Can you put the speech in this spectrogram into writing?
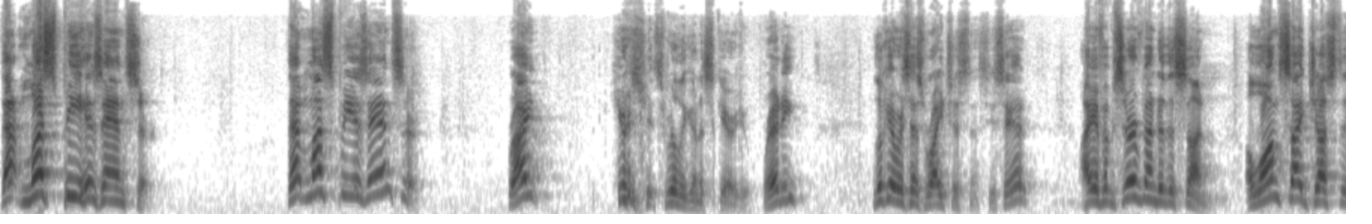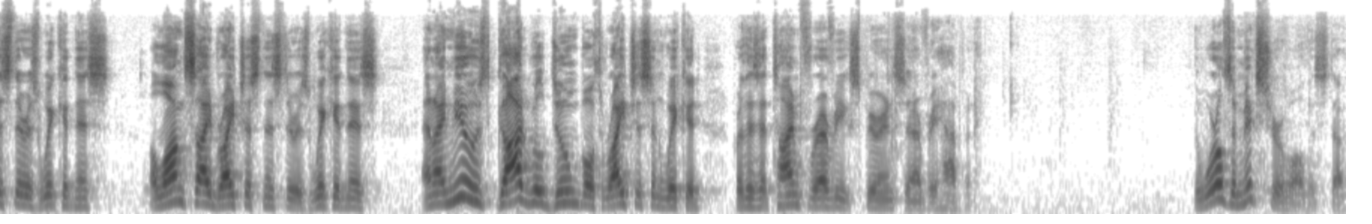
That must be his answer. That must be his answer, right? Here's, it's really going to scare you. Ready? Look at where it says righteousness. You see it? I have observed under the sun Alongside justice, there is wickedness. Alongside righteousness, there is wickedness. And I mused, God will doom both righteous and wicked, for there's a time for every experience and every happening. The world's a mixture of all this stuff.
